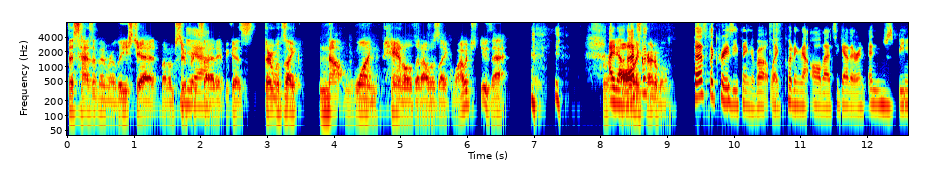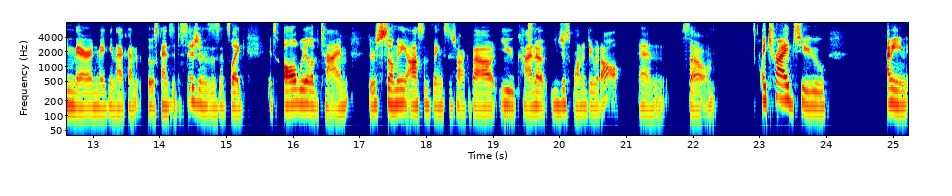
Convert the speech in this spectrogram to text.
this hasn't been released yet, but I'm super Yeah. excited because there was like not one panel that I was like, why would you do that? I know, all that's the- incredible. That's the crazy thing about like putting that all that together and, and just being there and making that kind of those kinds of decisions is it's like it's all wheel of time. There's so many awesome things to talk about. You kind of you just want to do it all. And so i tried to i mean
